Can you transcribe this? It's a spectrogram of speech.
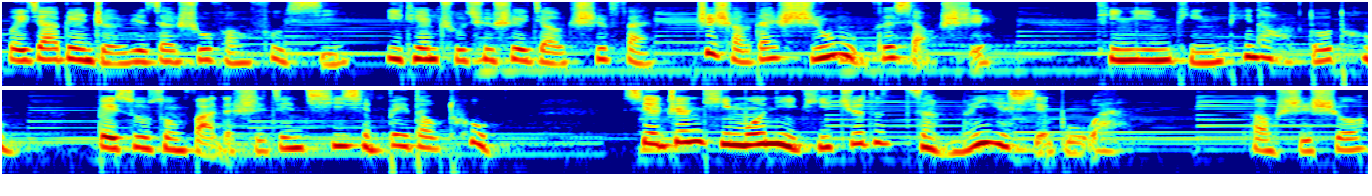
回家便整日在书房复习，一天除去睡觉吃饭，至少待十五个小时，听音频听到耳朵痛，背诉讼法的时间期限背到吐，写真题模拟题觉得怎么也写不完。老师说，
